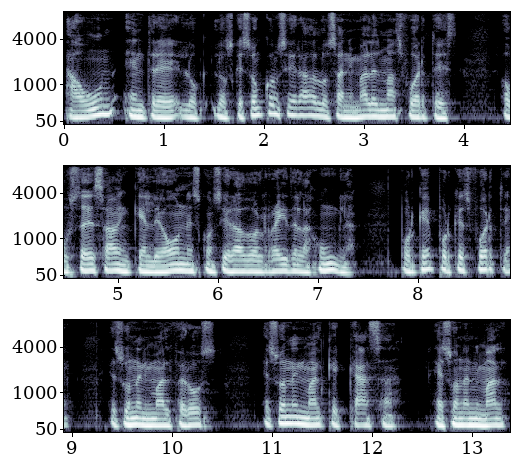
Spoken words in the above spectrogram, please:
aún entre los que son considerados los animales más fuertes, o ustedes saben que el león es considerado el rey de la jungla. ¿Por qué? Porque es fuerte, es un animal feroz, es un animal que caza, es un animal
